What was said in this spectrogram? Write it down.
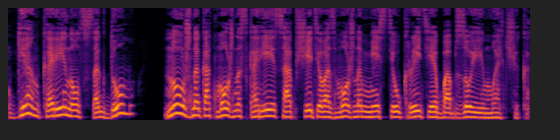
Генка ринулся к дому, Нужно как можно скорее сообщить о возможном месте укрытия бабзои и мальчика.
